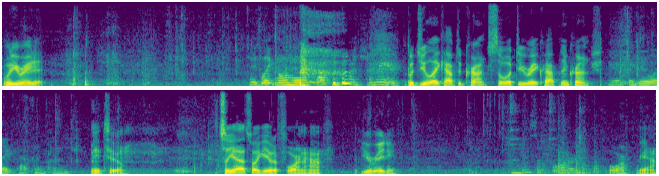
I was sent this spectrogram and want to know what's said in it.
What do you rate it? Tastes like normal Cap'n Crunch to me. But you like Cap'n Crunch, so what do you rate Cap'n Crunch? Yes, I do like Cap'n Crunch. Me too. So yeah, that's why I gave it a four and a half. Your rating? I guess a four. Four. Yeah.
